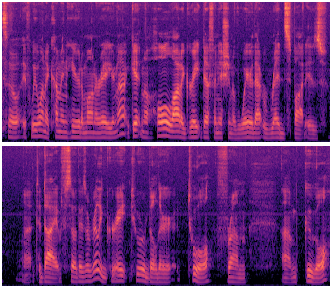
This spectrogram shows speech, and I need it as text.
So if we want to come in here to Monterey, you're not getting a whole lot of great definition of where that red spot is uh, to dive. So there's a really great tour builder tool from um, Google.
